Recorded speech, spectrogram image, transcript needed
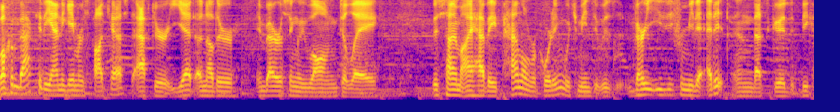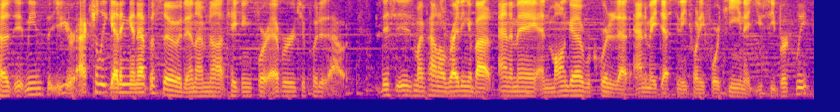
Welcome back to the Anime Gamers podcast after yet another embarrassingly long delay. This time I have a panel recording, which means it was very easy for me to edit, and that's good because it means that you're actually getting an episode and I'm not taking forever to put it out. This is my panel writing about anime and manga recorded at Anime Destiny 2014 at UC Berkeley.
